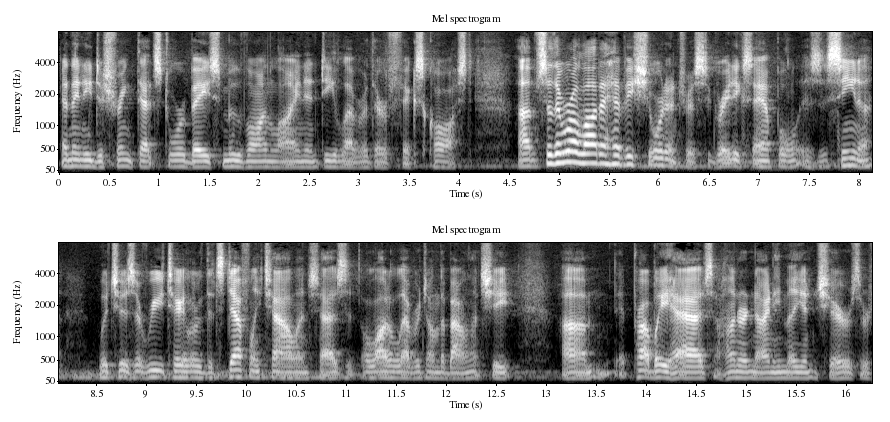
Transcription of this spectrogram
and they need to shrink that store base, move online, and delever their fixed cost. Um, so there were a lot of heavy short interest. A great example is Ascena, which is a retailer that's definitely challenged, has a lot of leverage on the balance sheet. Um, it probably has 190 million shares or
